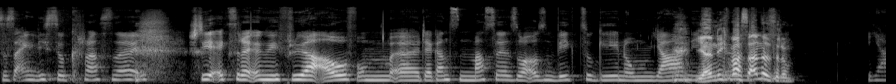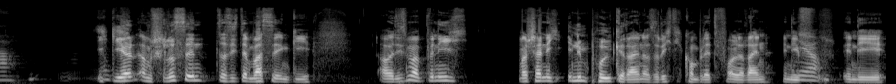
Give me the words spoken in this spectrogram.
Das ist eigentlich so krass, ne? Ich stehe extra irgendwie früher auf, um äh, der ganzen Masse so aus dem Weg zu gehen, um ja nicht. Ja, und ich mach's andersrum. Ja, Ich gehe halt am Schluss hin, dass ich der Masse entgehe. Aber diesmal bin ich wahrscheinlich in den Pulk rein, also richtig komplett voll rein in die, Ja. in die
